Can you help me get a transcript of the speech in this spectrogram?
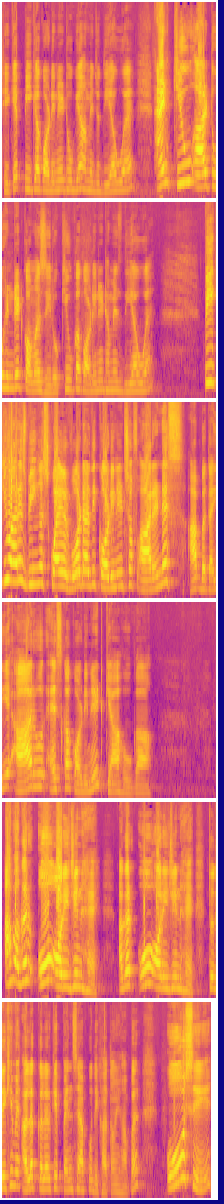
ठीक है पी का कोऑर्डिनेट हो गया, हमें जो दिया हुआ है and Q are two hundred comma zero Q का कोऑर्डिनेट हमें दिया हुआ है। P Q R S being square what are the coordinates of R and S आप बताइए आर और एस का कोऑर्डिनेट क्या होगा? अब अगर ओ ऑरिजिन है, अगर ओ ऑरिजिन है तो देखिए मैं अलग कलर के पेन से आपको दिखाता हूँ यहाँ पर। ओ से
